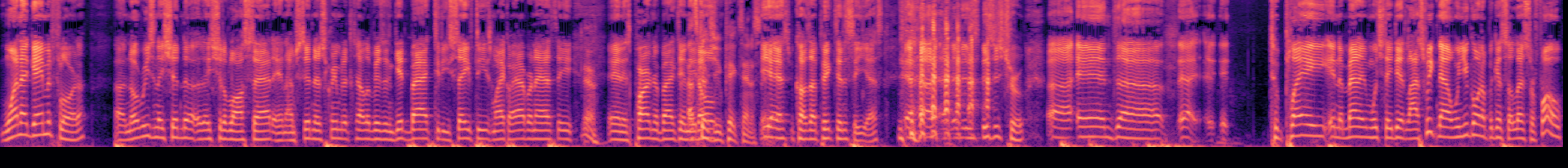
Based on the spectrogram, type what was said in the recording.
won that game at Florida. Uh, no reason they shouldn't. Have, they should have lost that. And I'm sitting there screaming at the television, "Get back to these safeties, Micah Abernathy yeah. and his partner back then." That's because you picked Tennessee. Yes, because I picked Tennessee. Yes, this, this, is true. Uh, and uh, it, to play in the manner in which they did last week. Now, when you're going up against a lesser foe,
